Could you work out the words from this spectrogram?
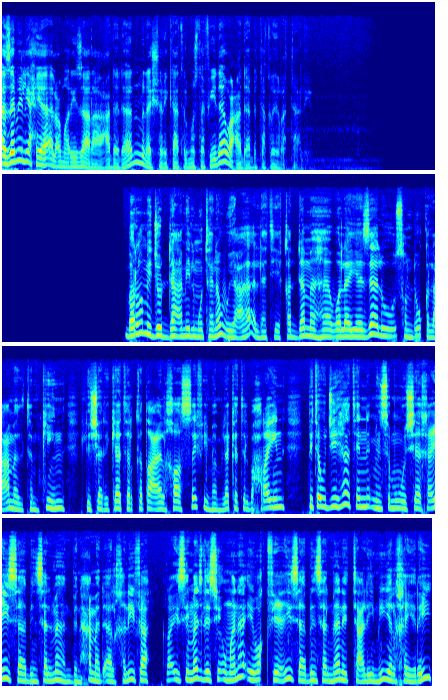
الزميل يحيى العمري زار عددا من الشركات المستفيدة وعاد بالتقرير التالي. برامج الدعم المتنوعة التي قدمها ولا يزال صندوق العمل تمكين لشركات القطاع الخاص في مملكة البحرين بتوجيهات من سمو الشيخ عيسى بن سلمان بن حمد آل خليفة رئيس مجلس أمناء وقف عيسى بن سلمان التعليمي الخيري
